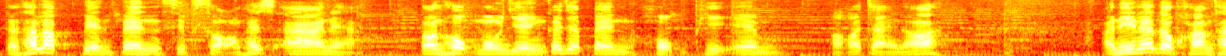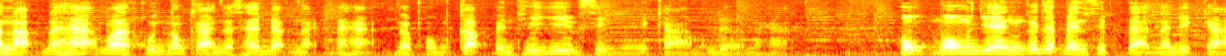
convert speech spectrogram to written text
แต่ถ้าเราเปลี่ยนเป็น 12 HR เนี่ย ตอน 6 โมงเย็นก็จะเป็น 6 PM พอเข้าใจเนาะ อันนี้แล้วแต่ความถนัดนะฮะว่าคุณต้องการจะใช้แบบไหนนะฮะเดี๋ยวผมกลับเป็นที่ 24นาฬิกาเหมือนเดิมนะฮะ6โมงเย็นก็จะเป็น 18นาฬิกา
